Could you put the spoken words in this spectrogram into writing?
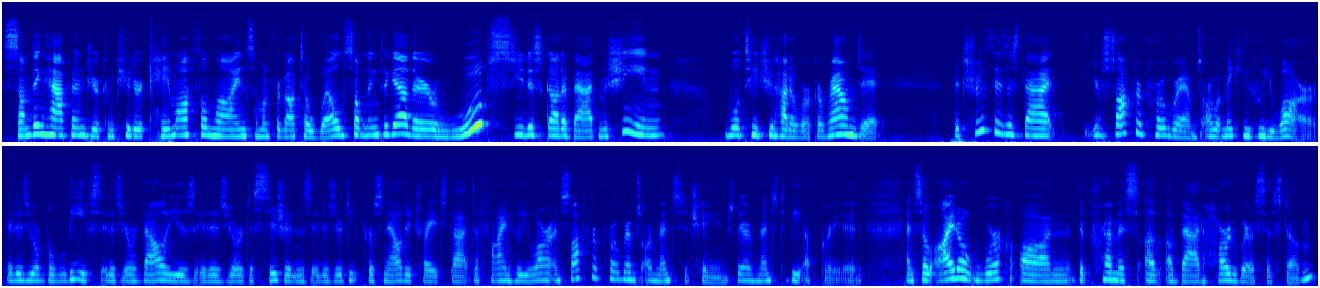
something happened, your computer came off the line, someone forgot to weld something together, whoops, you just got a bad machine. We'll teach you how to work around it. The truth is is that your software programs are what make you who you are. It is your beliefs, it is your values, it is your decisions, it is your deep personality traits that define who you are. And software programs are meant to change, they're meant to be upgraded. And so I don't work on the premise of a bad hardware system.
